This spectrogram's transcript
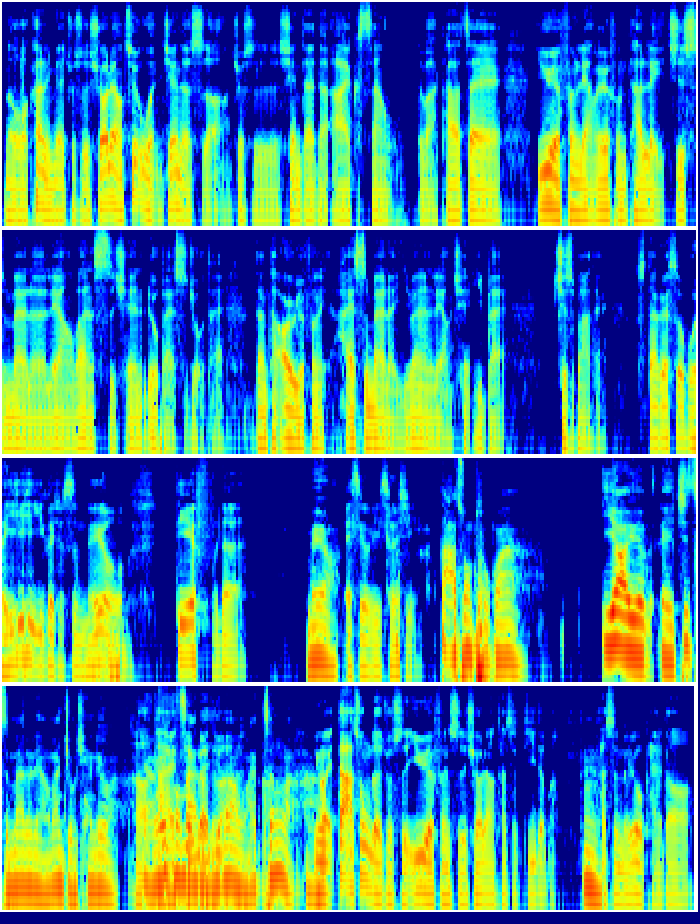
那我看里面就是销量最稳健的是啊，就是现代的 RX 三五，对吧？它在一月份、两月份它累计是卖了两万四千六百十九台，但它二月份还是卖了一万两千一百七十八台，是大概是唯一一个就是没有跌幅的没有 SUV 车型。大众途观，一二月累计只卖了两万九千六啊，啊两月份卖了一万五，还增了啊。因为大众的就是一月份是销量它是低的嘛，嗯它是没有排到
